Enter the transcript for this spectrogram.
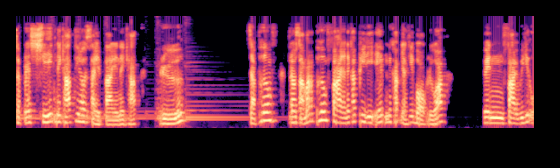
Spreadsheet นะครับที่เราใส่ไปนะครับ หรือจะเพิ่มเราสามารถเพิ่มไฟล์นะครับ PDF นะครับอย่างที่บอกหรือว่า เป็นไฟล์วิดีโอ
